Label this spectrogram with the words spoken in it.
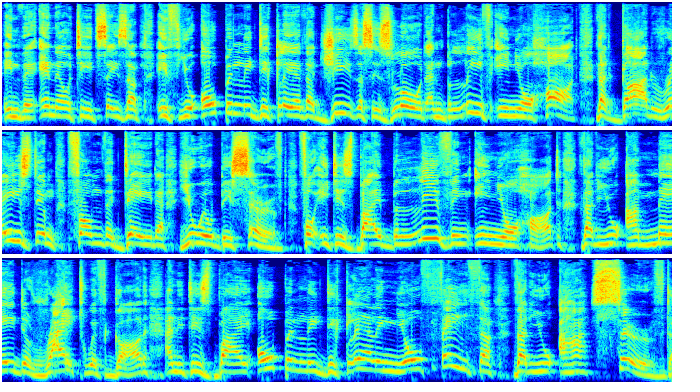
In the NLT, it says, uh, If you openly declare the that Jesus is Lord and believe in your heart that God raised him from the dead, you will be served. For it is by believing in your heart that you are made right with God, and it is by openly declaring your faith that you are served.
